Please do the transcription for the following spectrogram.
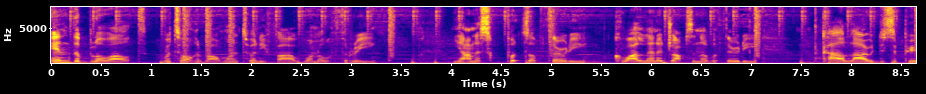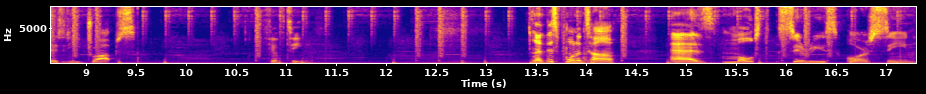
in the blowout, we're talking about 125, 103. Giannis puts up 30. Kawhi Leonard drops another 30. Kyle Lowry disappears and he drops 15. At this point in time, as most series are seen,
